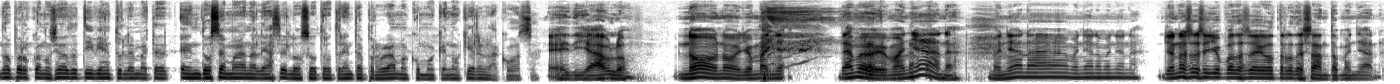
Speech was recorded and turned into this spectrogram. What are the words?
No, pero conociéndote a ti bien, tú le metes, en dos semanas le haces los otros 30 programas como que no quiere la cosa. El diablo. No, no, yo mañana. Déjame ver, mañana. Mañana, mañana, mañana. Yo no sé si yo puedo hacer otro de Santa mañana.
